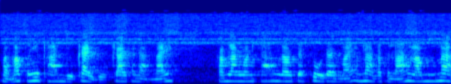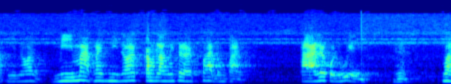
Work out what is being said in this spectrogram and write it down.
ว่ามรรคผลนิพพานอยู่ใกล้อยู่ไกลขนาดไหนกำลังวังช้างเราจะสู้ได้ไหมอำนาจวาสนาของเรามีมากมีน้อย มีมากไม่มีน้อยกำลังนี้เท่าไรฟาดลงไป ตายแล้วก็รู้เองว่า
